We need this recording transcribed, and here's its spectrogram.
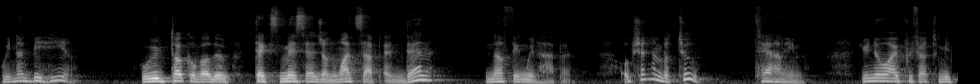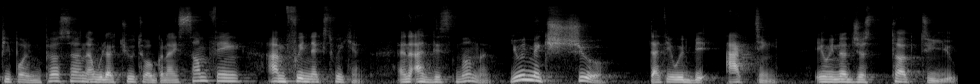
will not be here. We will talk over the text message on whatsapp and then nothing will happen. Option number two tell him you know, I prefer to meet people in person. I would like you to organize something. I'm free next weekend. And at this moment, you will make sure that he will be acting. He will not just talk to you.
